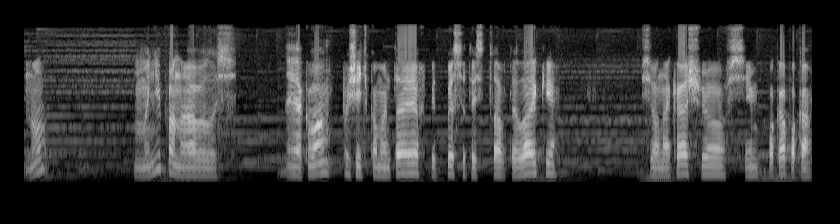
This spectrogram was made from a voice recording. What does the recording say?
Ну. Мені понравилось. Як вам? Пишіть в коментарях, підписуйтесь, ставте лайки. Всього найкращого, всім пока-пока.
